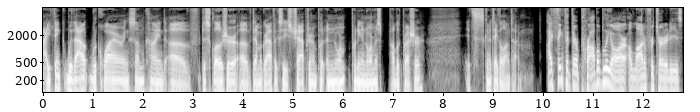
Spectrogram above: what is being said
I think without requiring some kind of disclosure of demographics each chapter and put enorm- putting enormous public pressure, it's going to take a long time. I think that there probably are a lot of fraternities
